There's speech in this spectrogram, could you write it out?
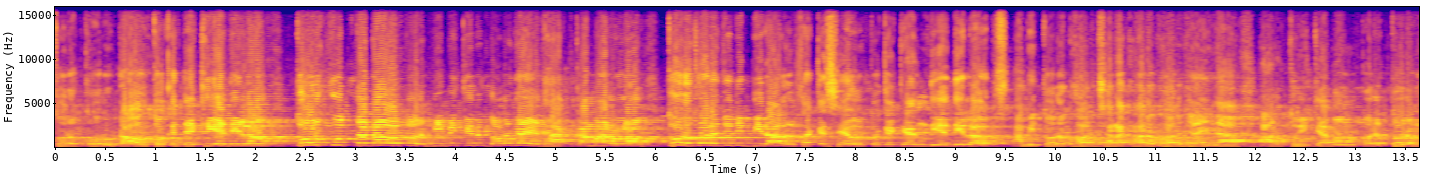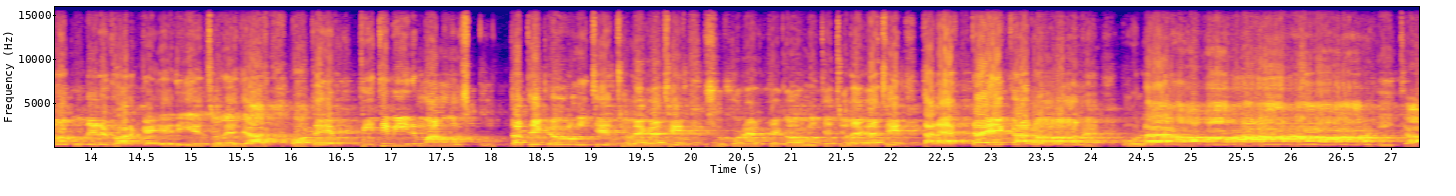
তোর গরুটাও তোকে দেখিয়ে দিল। তোর কুত্তাটাও তোর বিবেকের দরজায় ধাক্কা মারলো। তোর ঘরে যদি বিড়াল থাকে, সেও তোকে জ্ঞান দিয়ে দিল? আমি তোর ঘর ছাড়া কারও ঘর যাই না। আর তুই কেমন করে তোর মাবুদের ঘরকে এড়িয়ে চলে যাস? অতএব পৃথিবীর মানুষ কুত্তা থেকেও নিচে চলে গেছে, শুকরের থেকেও নিচে চলে গেছে। তার একটাই কারণ, ওলা ইকা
